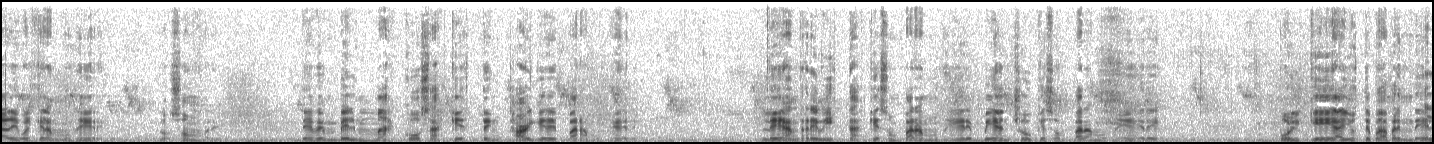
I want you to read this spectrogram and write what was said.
al igual que las mujeres, los hombres deben ver más cosas que estén targeted para mujeres. Lean revistas que son para mujeres, vean shows que son para mujeres, porque ahí usted puede aprender.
